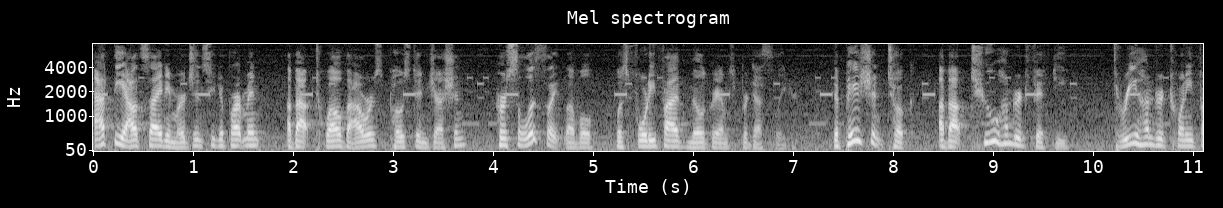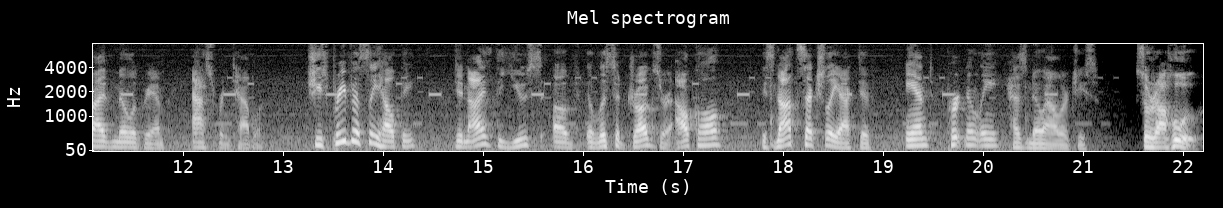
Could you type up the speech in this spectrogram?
At the outside emergency department, about 12 hours post ingestion, her salicylate level was 45 milligrams per deciliter. The patient took about 250, 325 milligram aspirin tablet. She's previously healthy, denies the use of illicit drugs or alcohol, is not sexually active, and pertinently has no allergies. So, Rahul,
